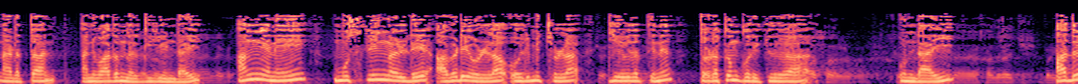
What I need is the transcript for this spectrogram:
നടത്താൻ അനുവാദം നൽകുകയുണ്ടായി. അങ്ങനെ മുസ്ലിങ്ങളുടെ അവിടെയുള്ള ഒരുമിച്ചുള്ള ജീവിതത്തിന് തുടക്കം കുറിക്കുക ഉണ്ടായി. അത്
